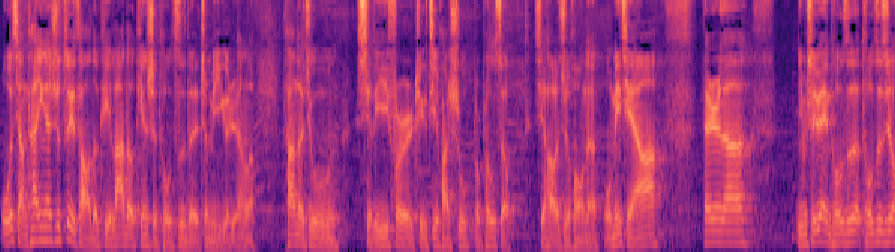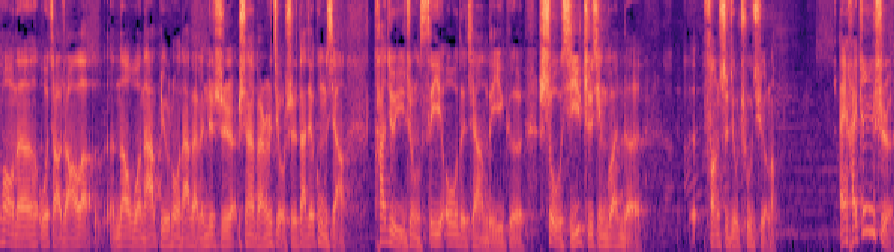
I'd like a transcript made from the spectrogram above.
我想他应该是最早的可以拉到天使投资的这么一个人了。他呢就写了一份这个计划书 （proposal），写好了之后呢，我没钱啊，但是呢。你们谁愿意投资？投资之后呢，我找着了，那我拿，比如说我拿百分之十，剩下百分之九十大家共享。他就以这种 CEO 的这样的一个首席执行官的呃方式就出去了。哎，还真是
